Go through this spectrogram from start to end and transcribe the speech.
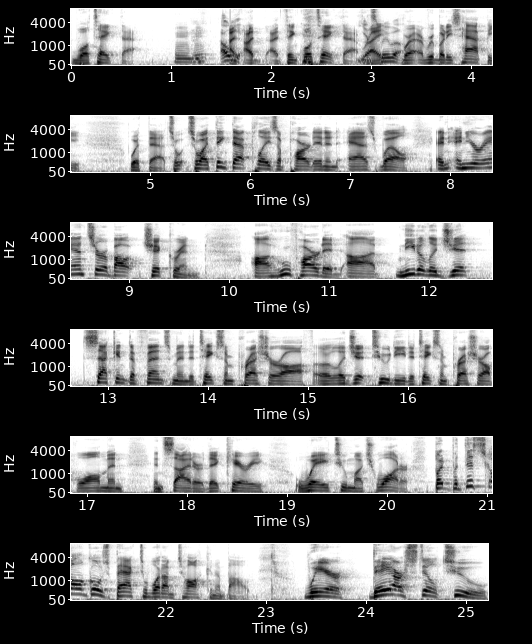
We'll take that. Mm-hmm. Oh, I, yeah. I, I think we'll take that, Yes, right? we will. Where everybody's happy with that. So, so I think that plays a part in it as well. And and your answer about Chychrun, uh, hoof-hearted, uh, need a legit second defenseman to take some pressure off, a legit 2D to take some pressure off Walman and Seider. They carry way too much water. But but this all goes back to what I'm talking about, where they are still too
